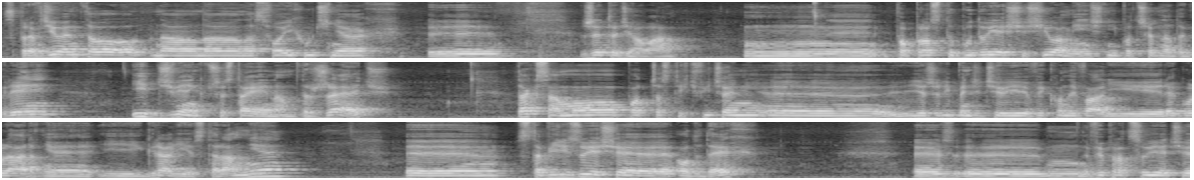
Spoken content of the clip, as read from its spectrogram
Sprawdziłem to na, na, na swoich uczniach, że to działa. Yy, po prostu buduje się siła mięśni potrzebna do gry i dźwięk przestaje nam drżeć. Tak samo podczas tych ćwiczeń, yy, jeżeli będziecie je wykonywali regularnie i grali je starannie, yy, stabilizuje się oddech, wypracujecie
